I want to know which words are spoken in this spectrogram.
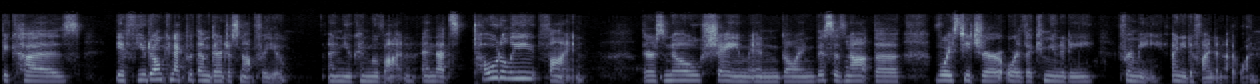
because if you don't connect with them, they're just not for you, and you can move on, and that's totally fine. There's no shame in going. This is not the voice teacher or the community for me. I need to find another one.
